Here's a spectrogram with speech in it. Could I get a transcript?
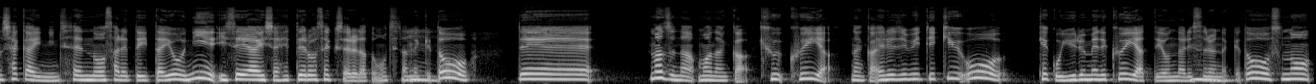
社会に洗脳されていたように異性愛者ヘテロセクシャルだと思ってたんだけど、で、まずな、まあなんかククイア、なんか LGBTQ を結構緩めでクイアって呼んだりするんだけど、その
